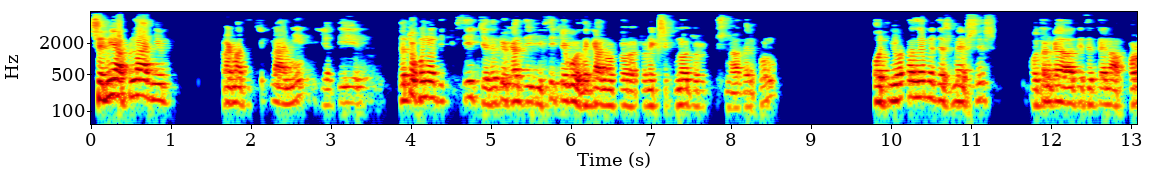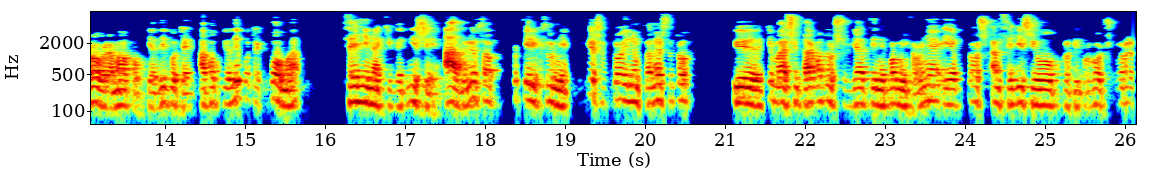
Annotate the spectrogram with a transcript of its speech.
σε μια πλάνη, πραγματική πλάνη, γιατί δεν το έχουν αντιληφθεί και δεν το είχα αντιληφθεί και εγώ, δεν κάνω τώρα τον εξυπνότερο του συναδέλφων, ότι όταν λέμε δεσμεύσεις, όταν κατατίθεται ένα πρόγραμμα από οποιοδήποτε, από οποιοδήποτε κόμμα θέλει να κυβερνήσει αύριο, θα προκηρυχθούν οι εκλογές. Αυτό είναι εμφανέστατο ε, και βάσει συντάγματος για την επόμενη χρονιά ή εκτός αν θελήσει ο Πρωθυπουργός τη χώρα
